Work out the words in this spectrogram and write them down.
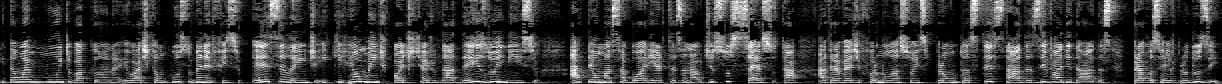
Então é muito bacana. Eu acho que é um custo-benefício excelente e que realmente pode te ajudar desde o início a ter uma saboaria artesanal de sucesso, tá? Através de formulações prontas, testadas e validadas para você reproduzir.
